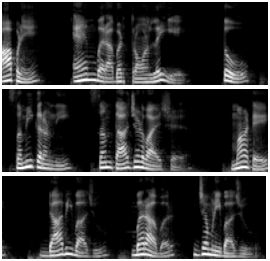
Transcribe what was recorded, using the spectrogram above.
આપણે એમ બરાબર ત્રણ લઈએ, તો સમીકરણની સમતા જળવાય છે. માટે ડાબી બાજુ બરાબર જમણી બાજુ.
